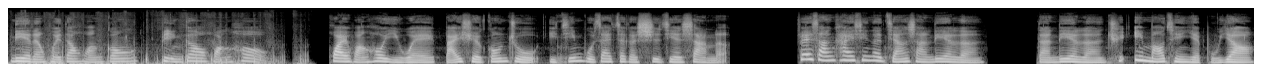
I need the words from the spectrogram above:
猎人回到皇宫，禀告皇后。坏皇后以为白雪公主已经不在这个世界上了，非常开心的奖赏猎人，但猎人却一毛钱也不要，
